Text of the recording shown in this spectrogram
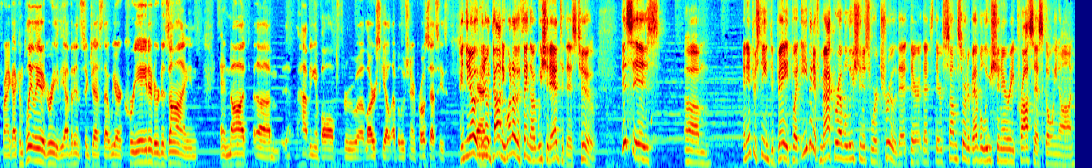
Frank. I completely agree. The evidence suggests that we are created or designed and not um, having evolved through uh, large scale evolutionary processes. And you know, and, you know, Donnie, one other thing we should add to this too. This is um, an interesting debate, but even if macroevolutionists were true, that there that's there's some sort of evolutionary process going on,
